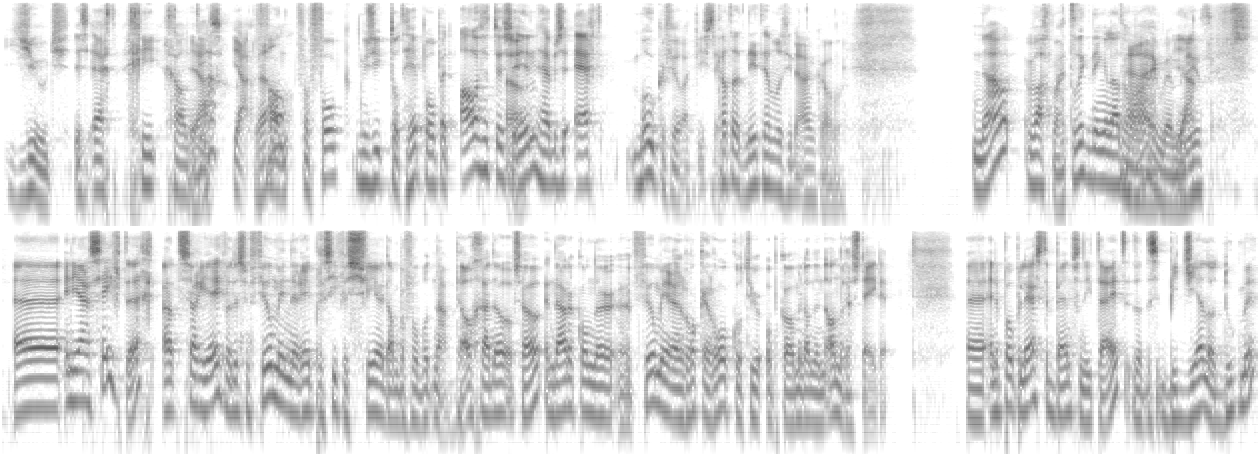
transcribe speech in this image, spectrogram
huge. Is echt gigantisch. Ja, van, van folkmuziek tot hip-hop en alles ertussenin hebben ze echt mokerveel artiesten. Ik had het niet helemaal zien aankomen. Nou, wacht maar, tot ik dingen laat horen. Ja, ik ben Ja. benieuwd. Eh, in de jaren 70 had Sarajevo dus een veel minder repressieve sfeer dan bijvoorbeeld nou, Belgrado of zo. En daardoor kon er veel meer een rock and roll cultuur opkomen dan in andere steden. En de populairste band van die tijd, dat is Bijelo Dugme.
